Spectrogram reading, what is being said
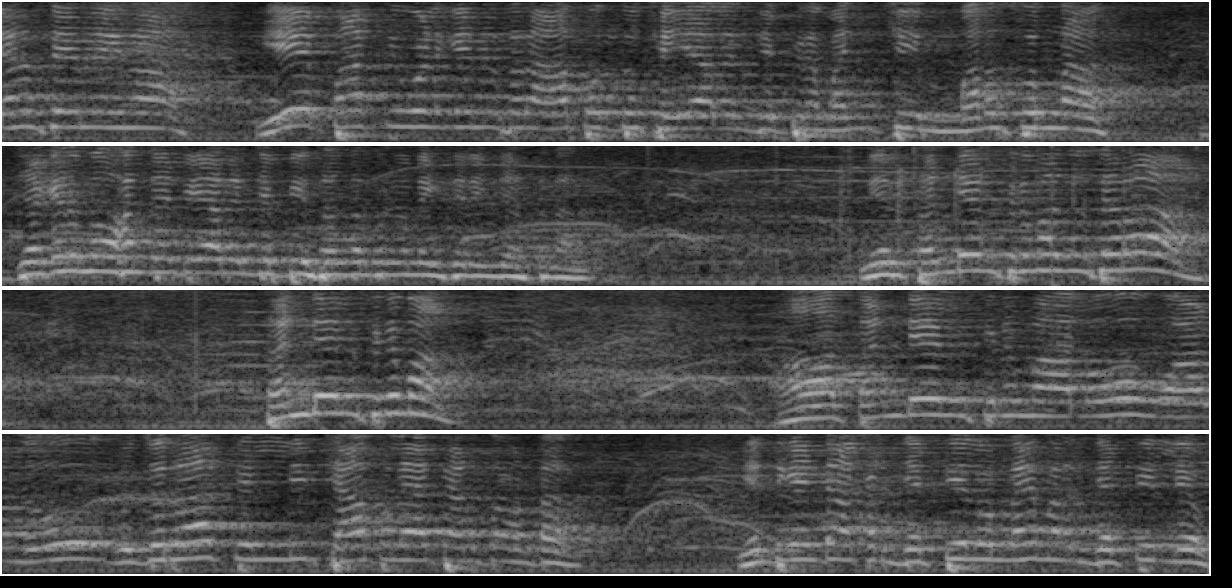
జనసేన అయినా ఏ పార్టీ వాళ్ళకైనా సరే ఆపొద్దు చేయాలని చెప్పిన మంచి మనసున్న జగన్మోహన్ రెడ్డి గారు అని చెప్పి ఈ సందర్భంగా మీకు తెలియజేస్తున్నాను. మీరు తండేలు సినిమా చూసారా తండేలు సినిమా. ఆ తండేలు సినిమాలో వాళ్ళు గుజరాత్ వెళ్ళి చేపలేటాడుతూ ఉంటారు. ఎందుకంటే అక్కడ జట్టీలు ఉన్నాయి మనకు జట్టీలు లేవు.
